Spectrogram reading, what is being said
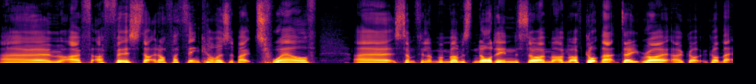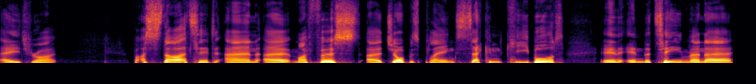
Um, i first started off, I think I was about 12, uh, something like my mum's nodding, so I'm, I'm, i have got that date right, I've got, got that age right. But I started, and uh, my first uh, job was playing second keyboard in, in the team. And uh,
